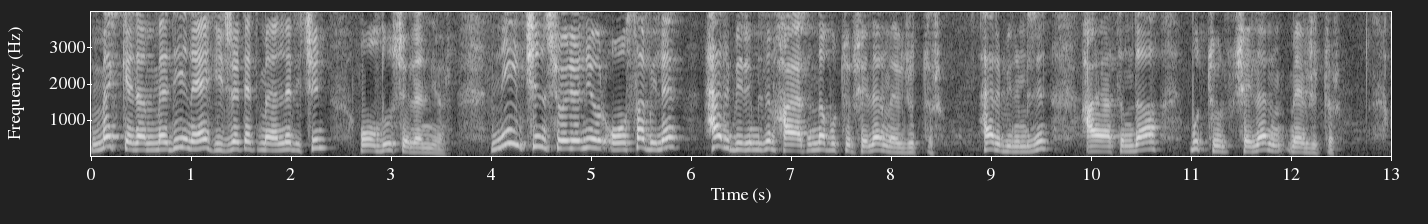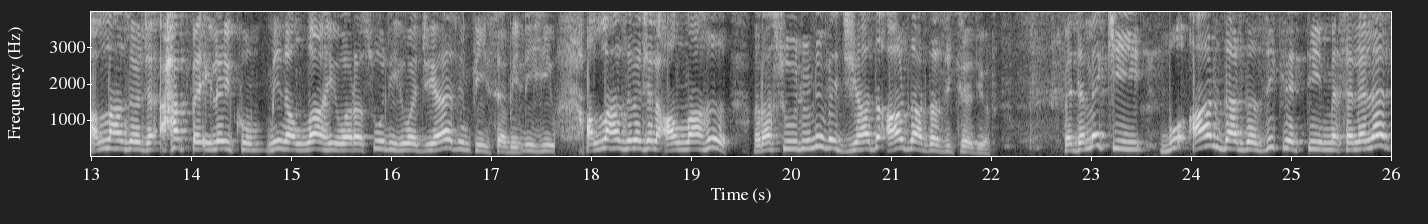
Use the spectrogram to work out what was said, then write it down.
Mekke'den Medine'ye hicret etmeyenler için olduğu söyleniyor. Ne için söyleniyor olsa bile her birimizin hayatında bu tür şeyler mevcuttur. Her birimizin hayatında bu tür şeyler mevcuttur. Allah Azze ve Celle ahabbe ileykum min Allahi ve rasulihi ve cihadin fi sebilihi. Allah Azze ve Celle Allah'ı, Resulünü ve cihadı ard arda zikrediyor. Ve demek ki bu ard arda zikrettiği meseleler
